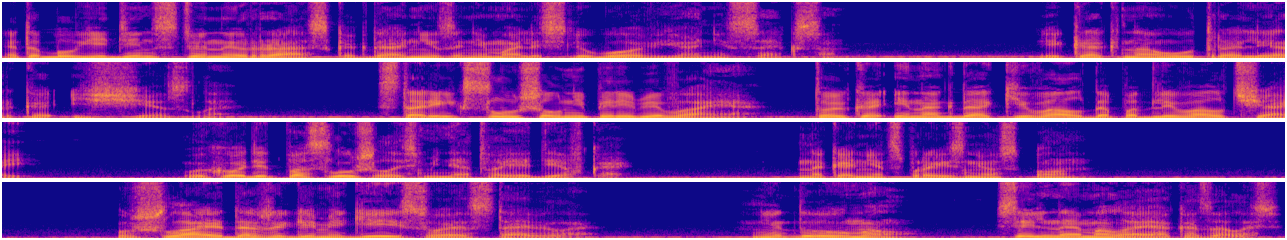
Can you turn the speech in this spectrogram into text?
это был единственный раз, когда они занимались любовью, а не сексом и как на утро Лерка исчезла. Старик слушал, не перебивая. Только иногда кивал да подливал чай. «Выходит, послушалась меня твоя девка», — наконец произнес он. «Ушла и даже гемигей свой оставила. Не думал. Сильная малая оказалась».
